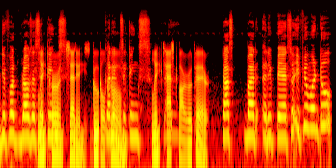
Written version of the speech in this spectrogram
Default browser Link current settings. settings. Google Current Chrome. settings. Link taskbar repair. taskbar repair so if you want to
